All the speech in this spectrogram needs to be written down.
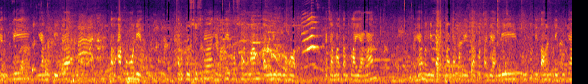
RT yang tidak terakomodir terkhususnya RT 06 Tanjung Johor Kecamatan Pelayangan saya meminta kepada pemerintah Kota Jambi untuk di tahun berikutnya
